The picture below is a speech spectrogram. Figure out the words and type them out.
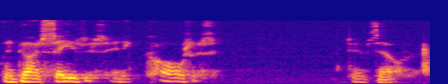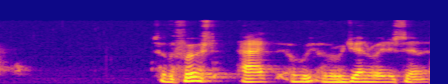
when God saves us and He calls us to Himself. So the first act of, a regenerated sinner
